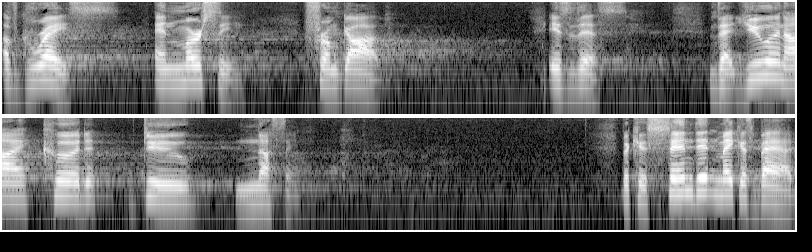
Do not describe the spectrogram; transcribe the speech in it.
of grace and mercy from God, is this that you and I could do nothing. Because sin didn't make us bad,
